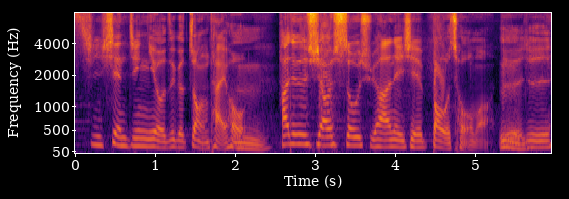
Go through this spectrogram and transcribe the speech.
现金，你有这个状态后，嗯，他就是需要收取他那些报酬嘛，对，嗯，就是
